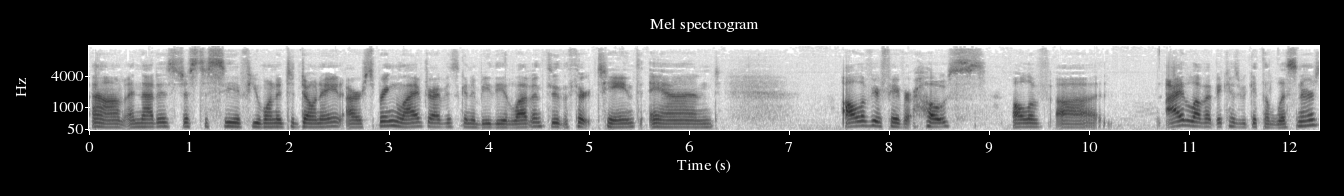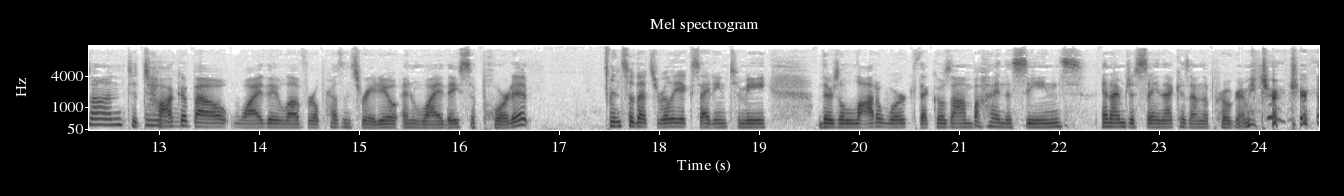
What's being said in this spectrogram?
Um, and that is just to see if you wanted to donate. Our spring live drive is going to be the 11th through the 13th. And all of your favorite hosts, all of, uh, I love it because we get the listeners on to talk about why they love Real Presence Radio and why they support it. And so that's really exciting to me. There's a lot of work that goes on behind the scenes, and I'm just saying that because I'm the programming director.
